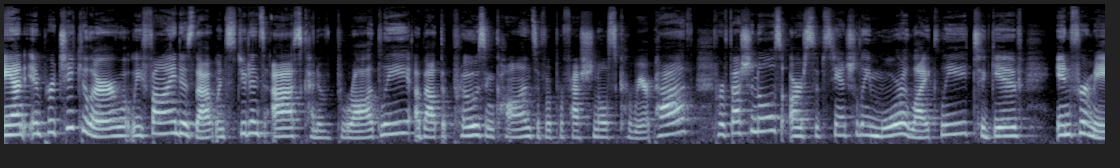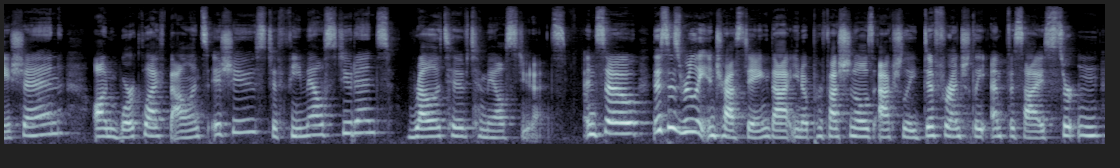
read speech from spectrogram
And in particular, what we find is that when students ask kind of broadly about the pros and cons of a professional's career path, professionals are substantially more likely to give information on work life balance issues to female students relative to male students. And so this is really interesting that you know professionals actually differentially emphasize certain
